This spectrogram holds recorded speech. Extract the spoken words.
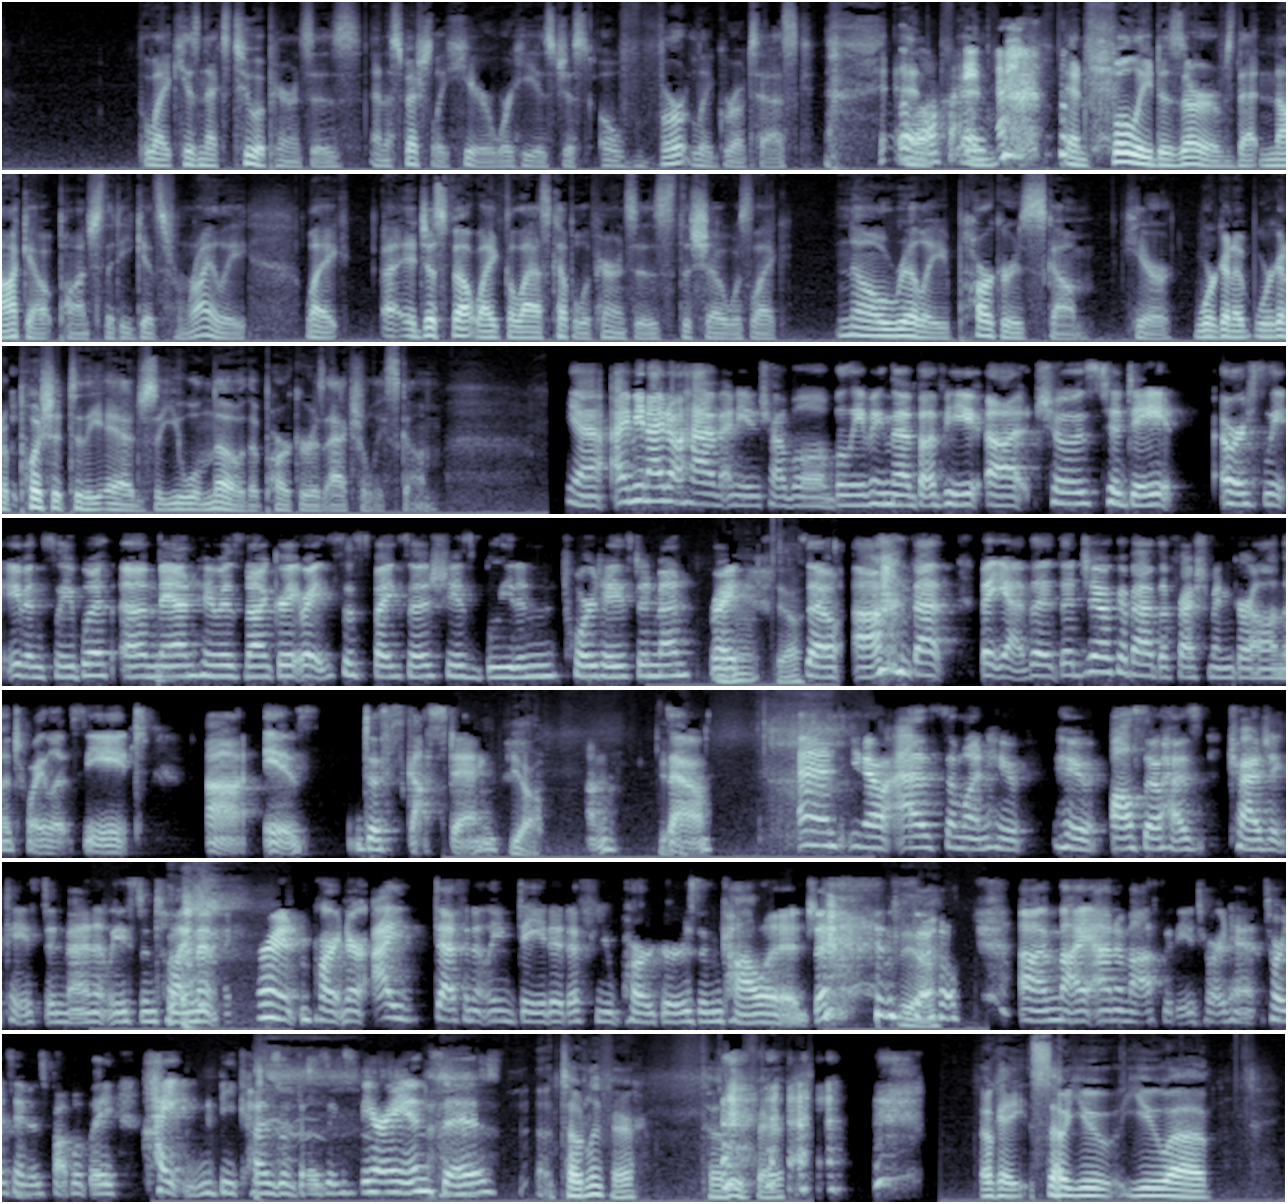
like his next two appearances, and especially here, where he is just overtly grotesque and, Oh, and, and fully deserves that knockout punch that he gets from Riley. Like, uh, it just felt like the last couple appearances, the show was like, no, really, Parker's scum here. We're gonna we're gonna push it to the edge, so you will know that Parker is actually scum. Yeah, I mean, I don't have any trouble believing that Buffy uh, chose to date or sleep, even sleep with a man who is not great, right? So Spike says she has bleeding poor taste in men, right? Mhm, yeah. So uh, that, but yeah, the the joke about the freshman girl on the toilet seat uh, is disgusting. Yeah. Um, Yeah. So, and you know, as someone who who also has tragic taste in men, at least until I met my current partner, I definitely dated a few Parkers in college, and Yeah. so um, my animosity toward him towards him is probably heightened because of those experiences. Uh, totally fair. Totally fair. okay, so you you uh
